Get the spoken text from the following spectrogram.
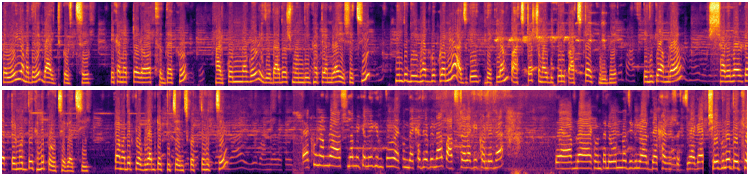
তা ওই আমাদের গাইড করছে। এখানে একটা রথ, দেখো, আর কন্যাগর এই যে দ্বাদশ মন্দির ঘাটে আমরা এসেছি, কিন্তু দুর্ভাগ্যক্রমে আজকে দেখলাম পাঁচটার সময়, বিকেল পাঁচটায় খুলবে। এদিকে আমরা সাড়ে বারোটা একটার মধ্যে এখানে পৌঁছে গেছি। তা আমাদের প্রোগ্রামটা একটু চেঞ্জ করতে হচ্ছে। এখন আমরা আসলাম এখানে, কিন্তু এখন দেখা যাবে না, পাঁচটার আগে খোলে না। তা আমরা এখন তাহলে অন্য যেগুলো আর দেখার জায়গা, সেগুলো দেখে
